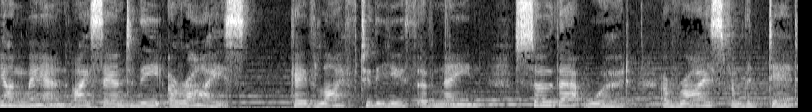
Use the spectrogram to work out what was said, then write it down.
Young man, I say unto thee, Arise, gave life to the youth of Nain, so that word, Arise from the dead,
